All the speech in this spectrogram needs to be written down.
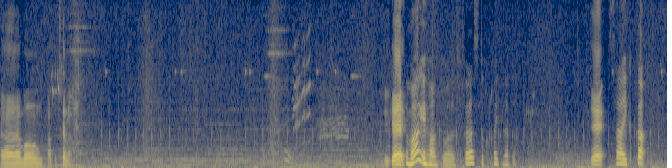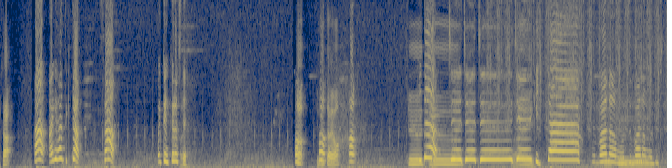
カモン。あこっちかな。いけ。いマーゲハントは光らすとか書いてなかっけ。たさあ行くか。さあ。アゲハント来た。さあ。もう一回光らして。あ気づいたよ。あ来た。チューチューチューチュはい。ー来た。ーバナモズバナモズした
